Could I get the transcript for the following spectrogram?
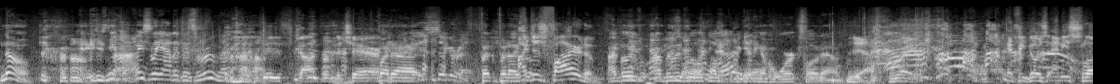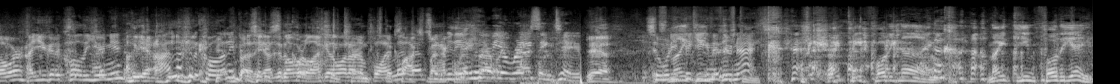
No, he's He's not. officially out of this room. That's all. He's gone from the chair. But uh, cigarette. but but I, I just fired him. I believe I believe we're looking at the beginning of a work slowdown. Yeah. Great. if he goes any slower. Are you gonna call the union? Oh, yeah. I'm not gonna call If he goes anybody. any I'm gonna slower, call I'll and actually go on turn the unemployment. clocks That's gonna be the backwards. There's going to be a racing tape. Yeah. So what do you think you're gonna do next? 1949, 1948.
